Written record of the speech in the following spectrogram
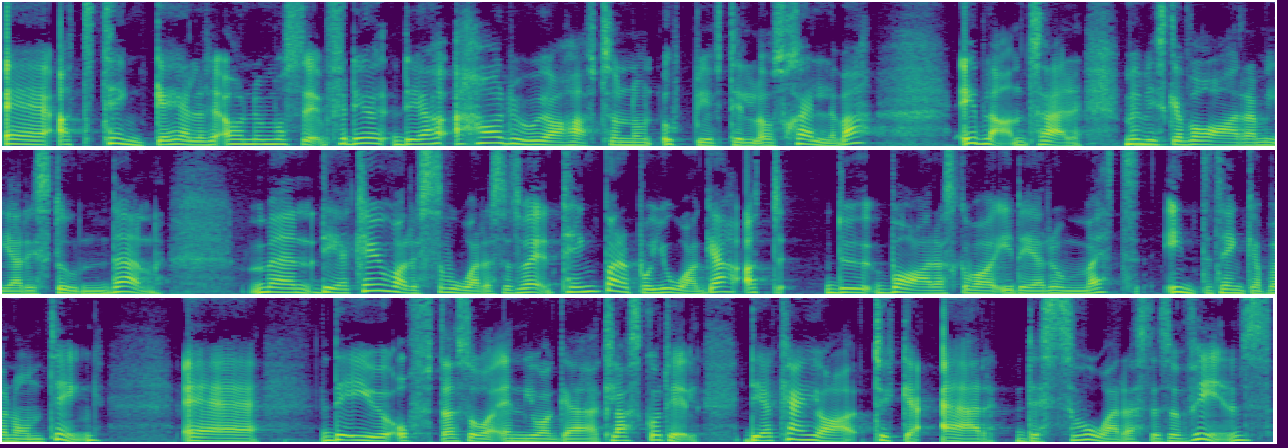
Eh, att tänka hela tiden, oh, nu måste, för det, det, har du och jag haft som någon uppgift till oss själva ibland. Så här, men vi ska vara mer i stunden. Men det kan ju vara det svåraste. Så tänk bara på yoga, att du bara ska vara i det rummet, inte tänka på någonting. Eh, det är ju ofta så en yogaklass går till. Det kan jag tycka är det svåraste som finns.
